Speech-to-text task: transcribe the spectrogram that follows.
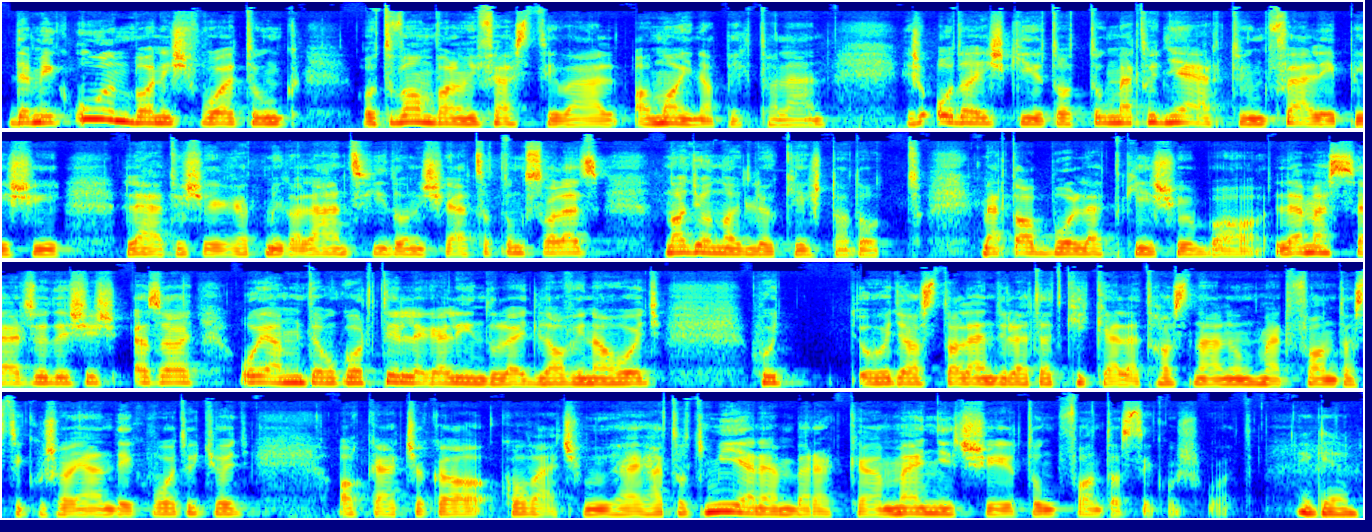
de még Ulmban is voltunk, ott van valami fesztivál, a mai napig talán, és oda is kijutottunk, mert hogy nyertünk fellépési lehetőségeket, még a Lánchídon is játszottunk, szóval ez nagyon nagy lökést adott, mert abból lett később a lemezszerződés, és ez olyan, mint amikor tényleg elindul egy lavina, hogy, hogy hogy azt a lendületet ki kellett használnunk, mert fantasztikus ajándék volt, úgyhogy akár csak a Kovács műhely, hát ott milyen emberekkel, mennyit sírtunk, fantasztikus volt. Igen.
